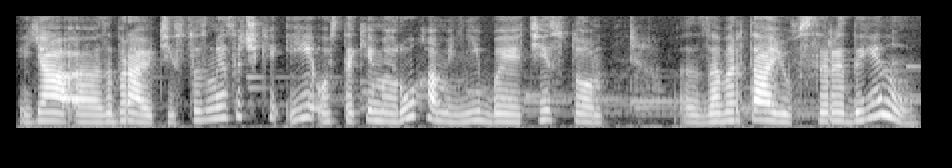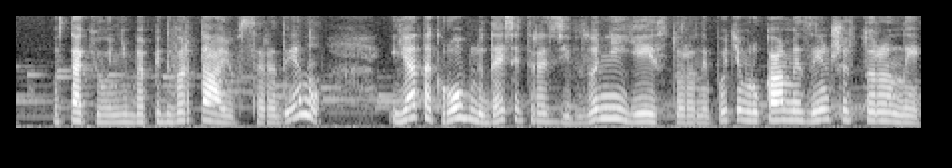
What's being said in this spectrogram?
Я забираю тісто з мисочки і ось такими рухами, ніби тісто завертаю всередину, ось так його ніби підвертаю всередину. І я так роблю 10 разів з однієї сторони, потім руками з іншої сторони.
